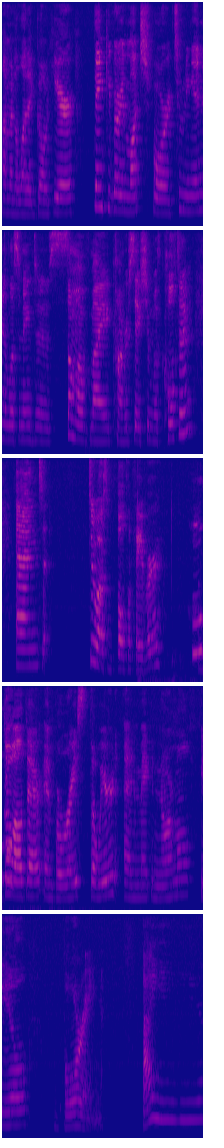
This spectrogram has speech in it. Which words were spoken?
I'm gonna let it go here. Thank you very much for tuning in and listening to some of my conversation with Colten. And do us both a favor. Go out there, embrace the weird, and make normal feel boring. Bye.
